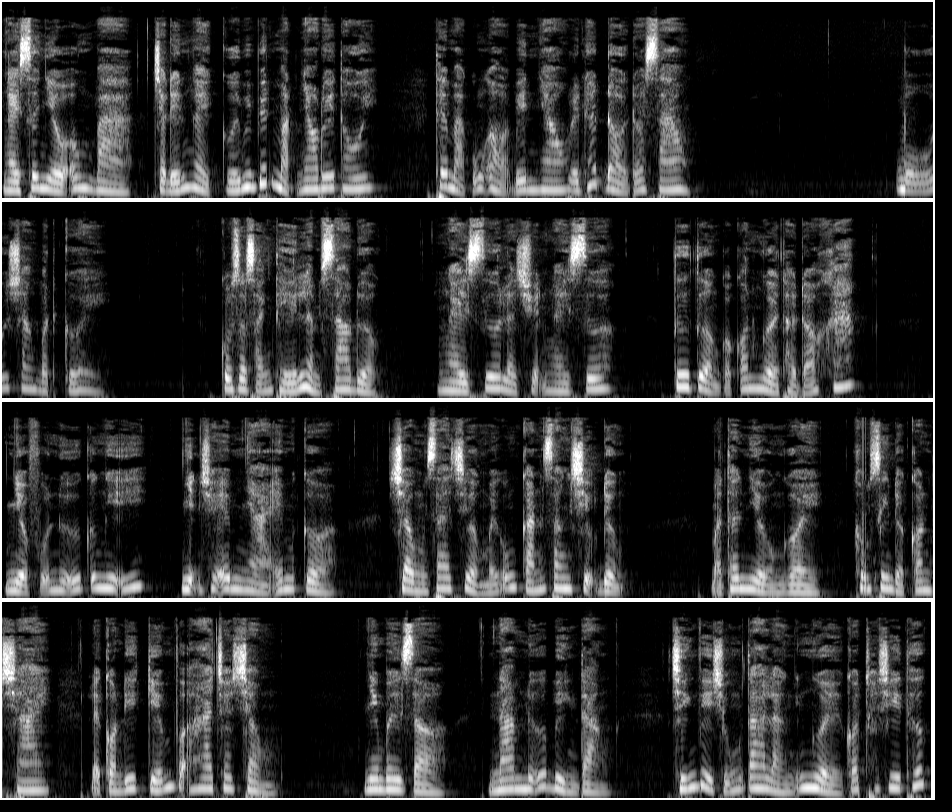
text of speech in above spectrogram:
Ngày xưa nhiều ông bà, Chả đến ngày cưới mới biết mặt nhau đấy thôi. Thế mà cũng ở bên nhau đến hết đời đó sao? Bố Trang bật cười. Cô so sánh thế làm sao được? Ngày xưa là chuyện ngày xưa, Tư tưởng của con người thời đó khác. Nhiều phụ nữ cứ nghĩ, Nhịn cho êm nhà êm cửa. Chồng ra trưởng mấy cũng cắn răng chịu đựng. Bản thân nhiều người không sinh được con trai, Lại còn đi kiếm vợ hai cho chồng. Nhưng bây giờ, nam nữ bình đẳng, Chính vì chúng ta là những người có tri thức,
